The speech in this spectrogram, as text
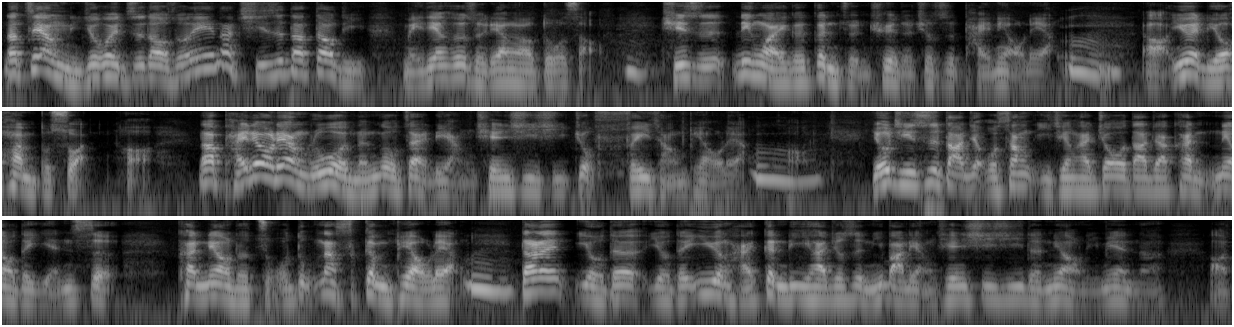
那这样你就会知道说，诶，那其实那到底每天喝水量要多少？嗯，其实另外一个更准确的就是排尿量，嗯，啊，因为流汗不算，哈，那排尿量如果能够在两千 CC 就非常漂亮，嗯，尤其是大家，我上以前还教过大家看尿的颜色。看尿的浊度，那是更漂亮。嗯，当然有的有的医院还更厉害，就是你把两千 CC 的尿里面呢啊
